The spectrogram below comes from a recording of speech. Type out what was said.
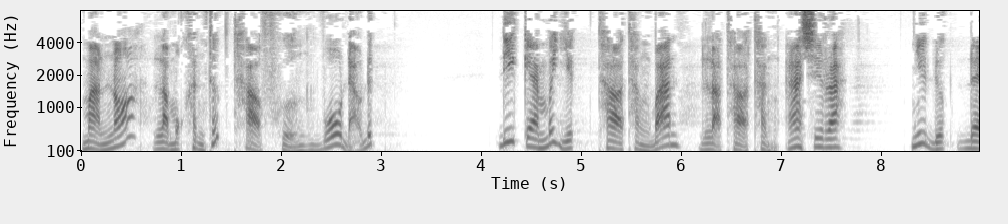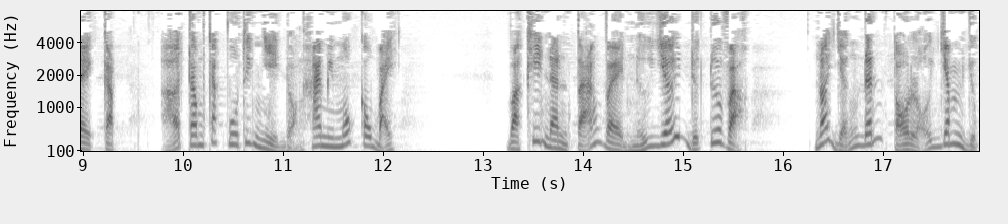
mà nó là một hình thức thờ phượng vô đạo đức. Đi kèm với việc thờ thần ba anh là thờ thần Asira, như được đề cập ở trong các vua thứ nhì đoạn 21 câu 7. Và khi nền tảng về nữ giới được đưa vào, nó dẫn đến tội lỗi dâm dục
